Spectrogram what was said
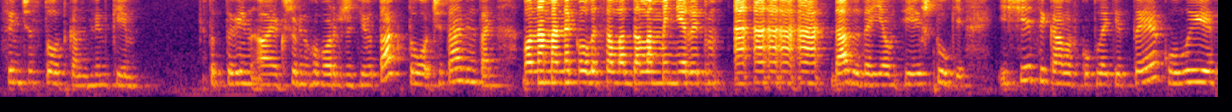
цим частоткам дзвінким. Тобто він, а якщо він говорить в житті отак, то читає він так. Вона мене колесала, дала мені ритм, а-а-а-а, да, додає оцієї штуки. І ще цікаве в куплеті те, коли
